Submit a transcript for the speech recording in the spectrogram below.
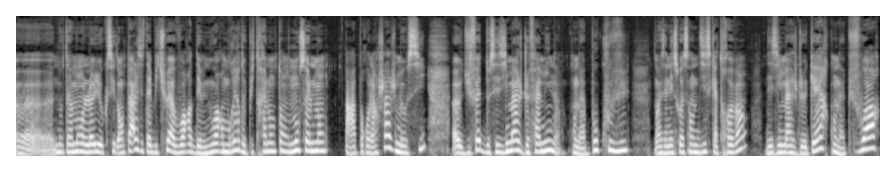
euh, notamment l'œil occidental, s'est habitué à voir des noirs mourir depuis très longtemps, non seulement par rapport au lynchage, mais aussi euh, du fait de ces images de famine qu'on a beaucoup vues dans les années 70-80, des images de guerre qu'on a pu voir,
